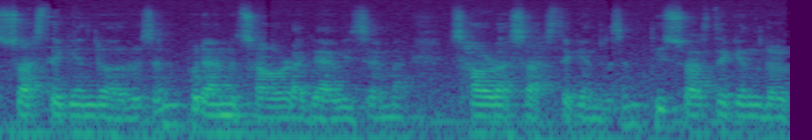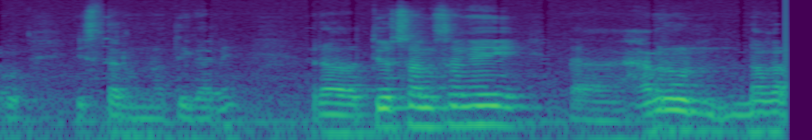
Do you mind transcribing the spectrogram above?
स्वास्थ्य केन्द्रहरू छन् पुरानो छवटा गाविसमा छवटा स्वास्थ्य केन्द्र छन् ती स्वास्थ्य केन्द्रहरूको स्तर उन्नति गर्ने। र त्यो सँगसँगै हाम्रो नगर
